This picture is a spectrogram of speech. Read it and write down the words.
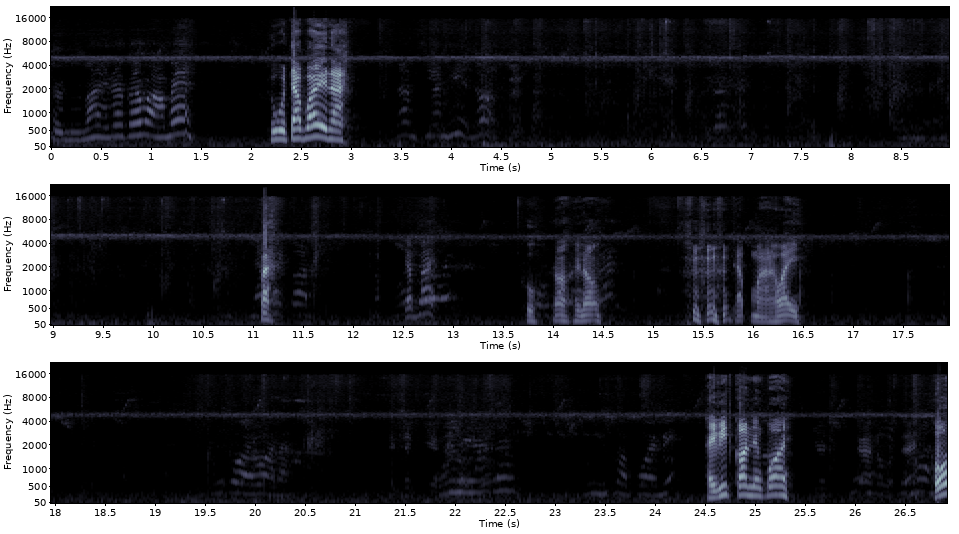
ตัวนี้ไม่ได้แต่ว่าแม่คือว่าจับไว้นะ น้ำเสียมพี่เนาะ ไปจับไว้ผู้น้องพี่น้อง จับหมาไว้ให้วิทย์ก่อนยังปอยโอ้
